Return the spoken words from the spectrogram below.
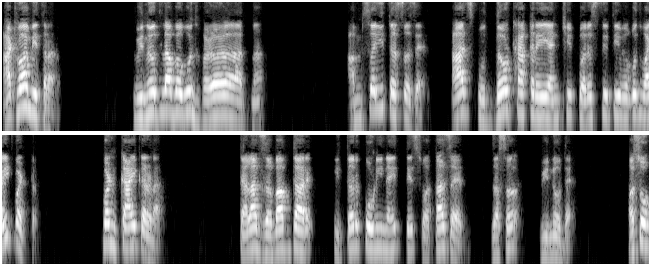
आठवा मित्रा विनोदला बघून हळहळात ना? आमचंही तसंच आहे. आज उद्धव ठाकरे यांची परिस्थिती बघून वाईट वाटतं. पण काय करणार? त्याला जबाबदार इतर कोणी नाहीत ते स्वतःच आहेत जसं विनोद आहे. असो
